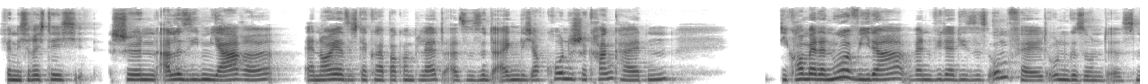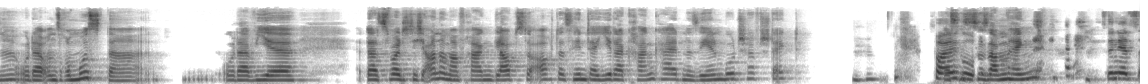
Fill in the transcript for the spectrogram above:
finde ich richtig schön, alle sieben Jahre erneuert sich der Körper komplett. Also sind eigentlich auch chronische Krankheiten die kommen ja dann nur wieder, wenn wieder dieses Umfeld ungesund ist, ne? Oder unsere Muster. Oder wir, das wollte ich dich auch nochmal fragen, glaubst du auch, dass hinter jeder Krankheit eine Seelenbotschaft steckt? Mhm. Voll das gut. Zusammenhängen. sind jetzt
